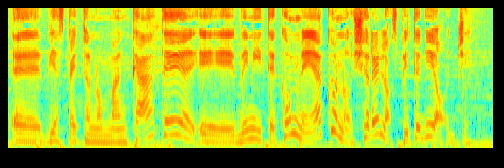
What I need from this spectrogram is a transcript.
Eh, vi aspetto, non mancate e venite con me a conoscere l'ospite di oggi.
